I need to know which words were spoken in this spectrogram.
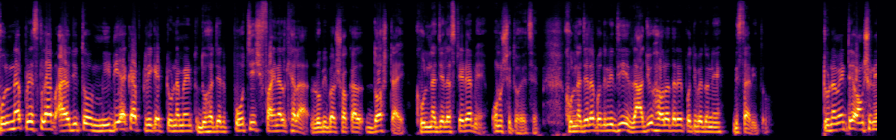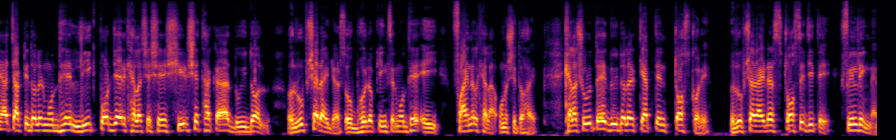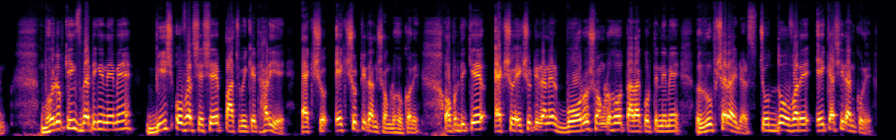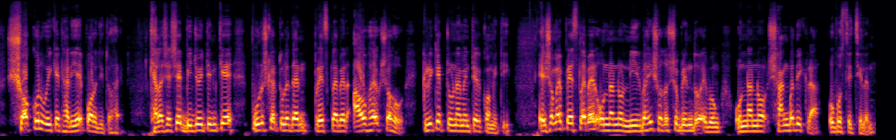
Khulna press club আয়োজিত media cup cricket tournament দু হাজার পঁচিশ ফাইনাল খেলা রবিবার সকাল দশটায় খুলনা জেলা স্টেডিয়ামে অনুষ্ঠিত হয়েছে। খুলনা জেলা প্রতিনিধি রাজু হাওলাদারের প্রতিবেদনে বিস্তারিত। টুর্নামেন্টে অংশ নেওয়া চারটি দলের মধ্যে লিগ পর্যায়ের খেলা শেষে শীর্ষে থাকা দুই দল রূপসা রাইডার্স ও ভৈরব কিংসের মধ্যে এই ফাইনাল খেলা অনুষ্ঠিত হয়। খেলা শুরুতে দুই দলের ক্যাপ্টেন টস করে। রূপসা রাইডার্স টসে জিতে ফিল্ডিং নেন। ভৈরব কিংস ব্যাটিংয়ে নেমে বিশ ওভার শেষে পাঁচ উইকেট হারিয়ে একশো একষট্টি রান সংগ্রহ করে। অপরদিকে একশো একষট্টি রানের বড় সংগ্রহ তারা করতে নেমে রূপসা রাইডার্স চোদ্দ ওভারে একাশি রান করে সকল উইকেট হারিয়ে পরাজিত হয়। খেলা শেষে বিজয়ী টিমকে পুরস্কার তুলে দেন প্রেস ক্লাবের আহ্বায়ক সহ ক্রিকেট টুর্নামেন্টের কমিটি। এ সময় প্রেস ক্লাবের অন্যান্য নির্বাহী সদস্যবৃন্দ এবং অন্যান্য সাংবাদিকরা উপস্থিত ছিলেন।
